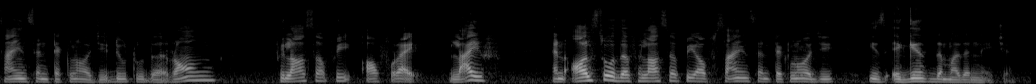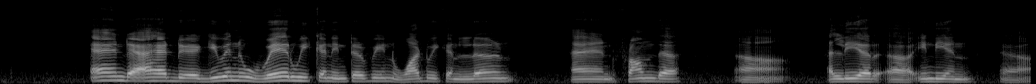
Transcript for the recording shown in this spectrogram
science and technology due to the wrong philosophy of right life and also the philosophy of science and technology is against the mother nature. And I had uh, given you where we can intervene, what we can learn and from the uh, earlier uh, Indian uh,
